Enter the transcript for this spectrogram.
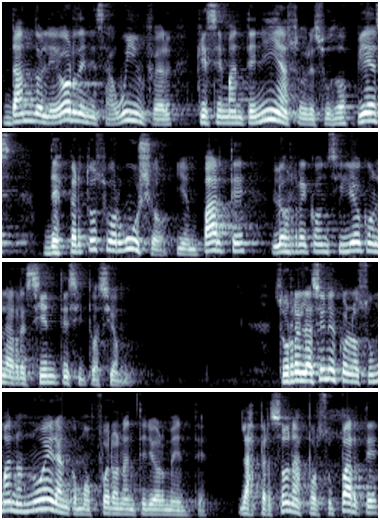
dándole órdenes a Winfer, que se mantenía sobre sus dos pies, despertó su orgullo y en parte los reconcilió con la reciente situación. Sus relaciones con los humanos no eran como fueron anteriormente. Las personas, por su parte,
